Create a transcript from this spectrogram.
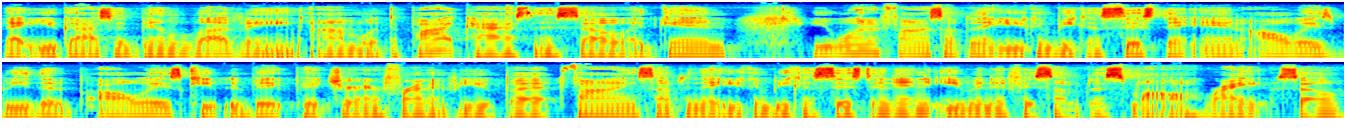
that you guys have been loving um, with the podcast. And so again, you want to find something that you can be consistent and always be the always keep the big picture in front of you, but find something that you can be consistent in, even if it's something small, right? So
